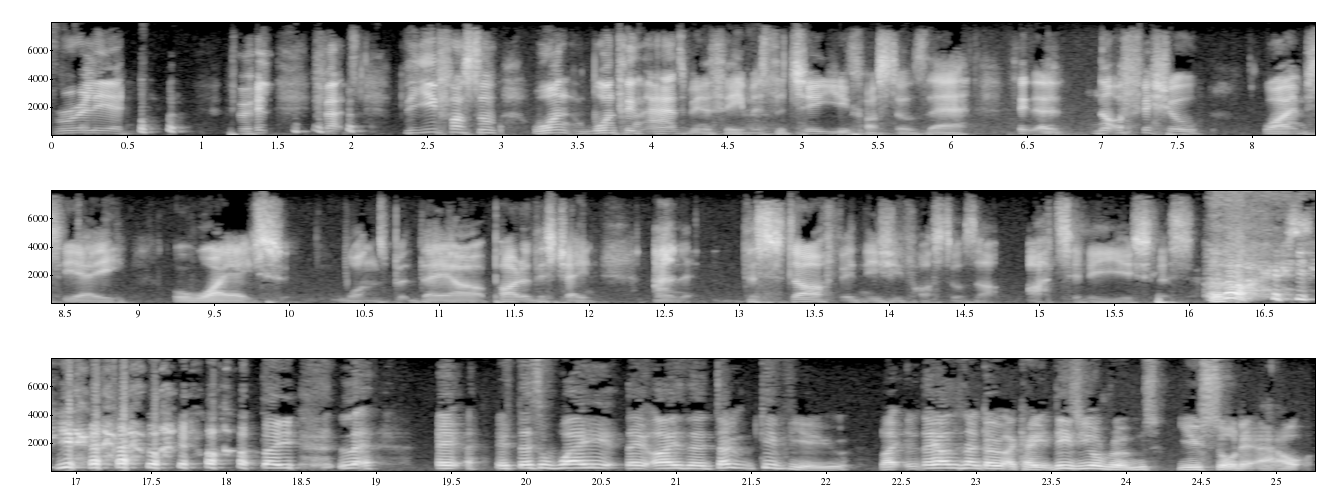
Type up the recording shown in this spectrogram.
Brilliant. In fact, the youth hostel. One one thing that has been a theme is the two youth hostels there. I think they're not official YMCA or YH ones, but they are part of this chain. And the staff in these youth hostels are utterly useless. yeah, they, are. they if, if there's a way, they either don't give you like they either don't go, okay, these are your rooms, you sort it out,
